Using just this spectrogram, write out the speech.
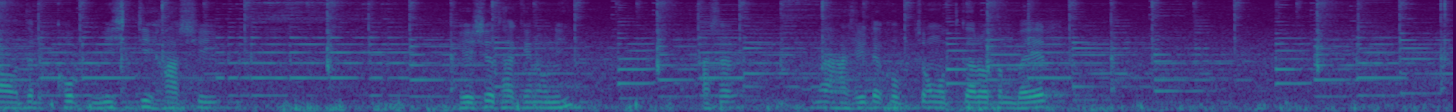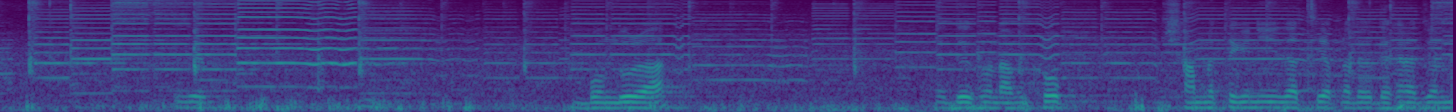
আমাদের খুব মিষ্টি হাসি হেসে থাকেন উনি। হাসার। হাসিটা খুব চমৎকার রতন ভাইয়ের। বন্ধুরা, দেখুন, আমি খুব সামনের থেকে নিয়ে যাচ্ছি আপনাদের দেখানোর জন্য।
